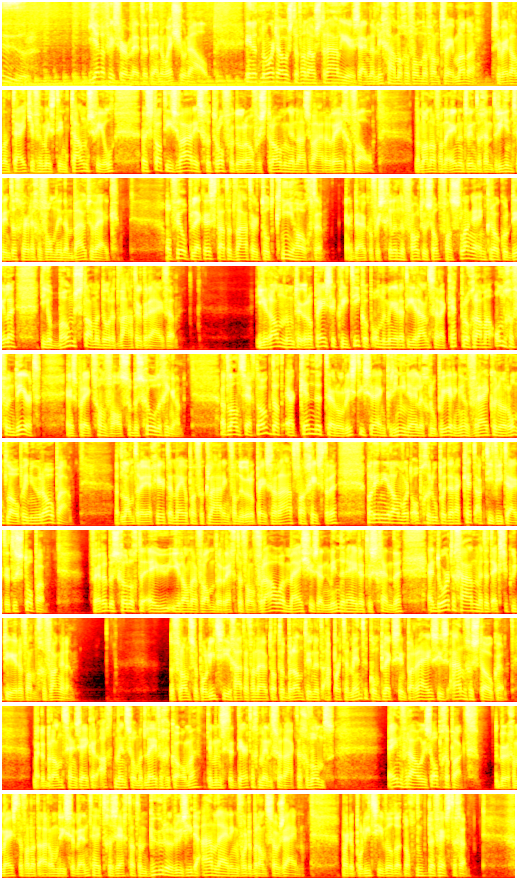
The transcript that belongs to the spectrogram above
uur. Jelle Visser met het NOS-journaal. In het noordoosten van Australië zijn de lichamen gevonden van twee mannen. Ze werden al een tijdje vermist in Townsville... een stad die zwaar is getroffen door overstromingen na zware regenval. De mannen van 21 en 23 werden gevonden in een buitenwijk. Op veel plekken staat het water tot kniehoogte. Er duiken verschillende foto's op van slangen en krokodillen... die op boomstammen door het water drijven. Iran noemt de Europese kritiek op onder meer het Iraanse raketprogramma ongefundeerd en spreekt van valse beschuldigingen. Het land zegt ook dat erkende terroristische en criminele groeperingen vrij kunnen rondlopen in Europa. Het land reageert ermee op een verklaring van de Europese Raad van gisteren... waarin Iran wordt opgeroepen de raketactiviteiten te stoppen. Verder beschuldigt de EU Iran ervan de rechten van vrouwen, meisjes en minderheden te schenden... en door te gaan met het executeren van gevangenen. De Franse politie gaat ervan uit dat de brand in het appartementencomplex in Parijs is aangestoken. Bij de brand zijn zeker acht mensen om het leven gekomen. Tenminste 30 mensen raakten gewond. Eén vrouw is opgepakt. De burgemeester van het arrondissement heeft gezegd dat een burenruzie de aanleiding voor de brand zou zijn. Maar de politie wil dat nog niet bevestigen.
